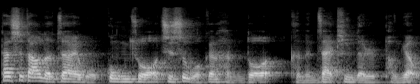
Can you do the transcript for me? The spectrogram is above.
但是到了在我工作，其实我跟很多可能在听的朋友，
